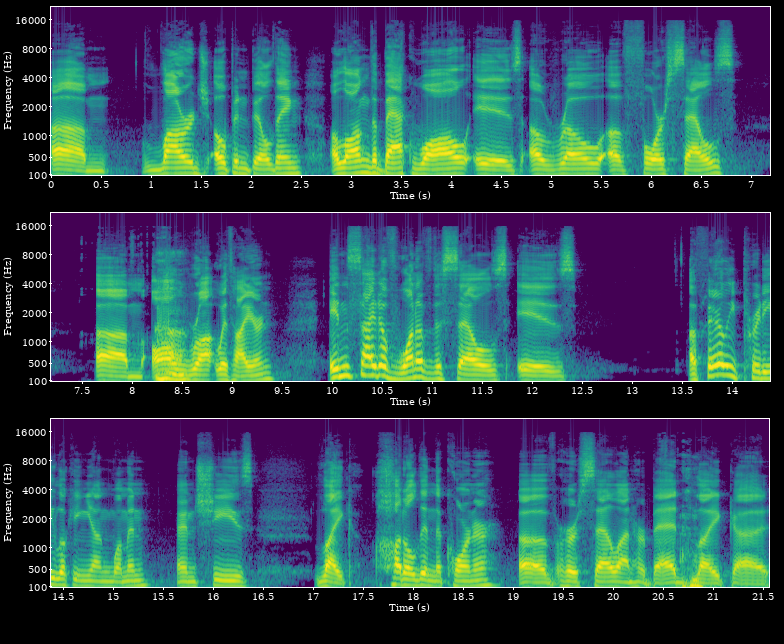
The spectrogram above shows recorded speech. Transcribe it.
um, large open building. Along the back wall is a row of four cells um, all wrought with iron. Inside of one of the cells is a fairly pretty looking young woman, and she's like huddled in the corner of her cell on her bed, like uh,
